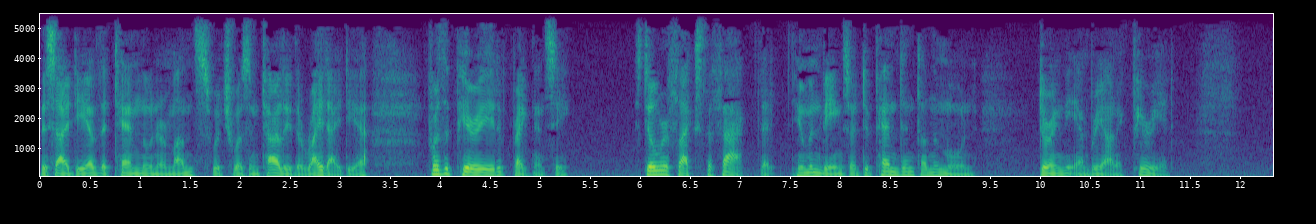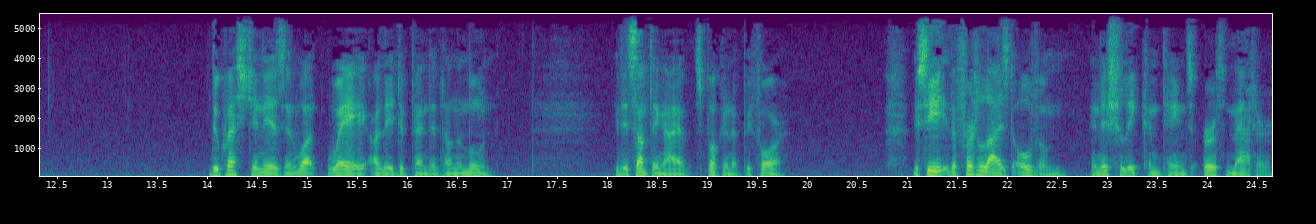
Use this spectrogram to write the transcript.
This idea of the ten lunar months, which was entirely the right idea for the period of pregnancy, still reflects the fact that human beings are dependent on the moon during the embryonic period. The question is in what way are they dependent on the moon? It is something I have spoken of before. You see, the fertilized ovum initially contains earth matter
